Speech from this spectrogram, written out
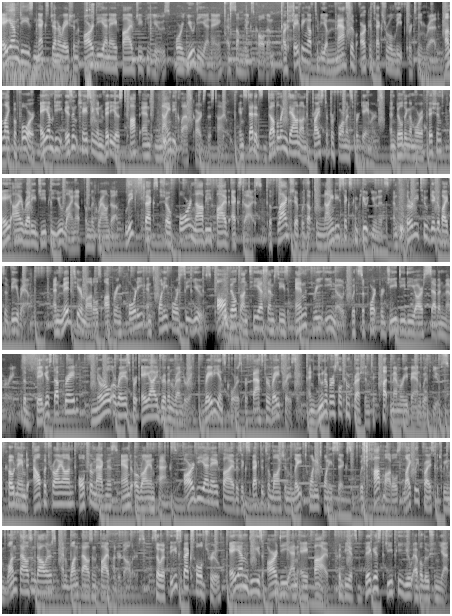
AMD's next-generation RDNA 5 GPUs, or UDNA as some leaks call them, are shaping up to be a massive architectural leap for Team Red. Unlike before, AMD isn't chasing NVIDIA's top-end 90-class cards this time. Instead, it's doubling down on price to performance for gamers and building a more efficient, AI-ready GPU lineup from the ground up. Leaked specs show four Navi 5X dies, the flagship with up to 96 compute units and 32 gigabytes of VRAM, and mid-tier models offering 40 and 24 CUs, all built on TSMC's N3E node with support for GDDR7 memory. The biggest upgrade? Neural arrays for AI-driven rendering, Radiance cores for faster ray tracing, and universal compression to cut memory bandwidth use. Codenamed Alpha Trion, Ultra Magnus, and Orion Pax, RDNA 5 is expected to launch in late 2026, with top models likely priced between $1,000 and $1,500. So if these specs hold true, AMD's RDNA 5 could be its biggest GPU evolution yet.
